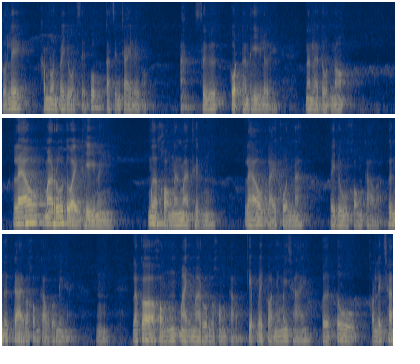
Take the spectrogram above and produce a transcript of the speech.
ตัวเลขคำนวณประโยชน์เสร็จปุ๊บตัดสินใจเลยบอกอซื้อกดทันทีเลย นั่นแหละโดดน็อกแล้วมารู้ตัวอีกทีหนึ่ง เมื่อของนั้นมาถึง แล้วหลายคนนะ ไปดูของเก่าเพิ่งนึกได้ว่าของเก่าก็มี แล้วก็ของใหม่มารวมกับของเก่า เก็บไว้ก่อนยังไม่ใช้ เปิดตู้คอลเลกชัน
